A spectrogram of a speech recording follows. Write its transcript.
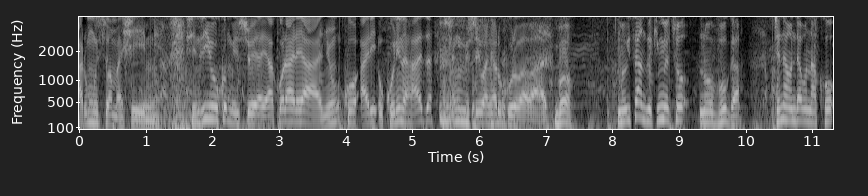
ari umunsi w'amashimwe. Sinzi yuko misho ya korale yanyu ko ari ukuninahaza cyangwa imisho y'iwanyu ari ukuroba abantu bo mu bisanzwe kimwe co novuga je ntaho ndabona ko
